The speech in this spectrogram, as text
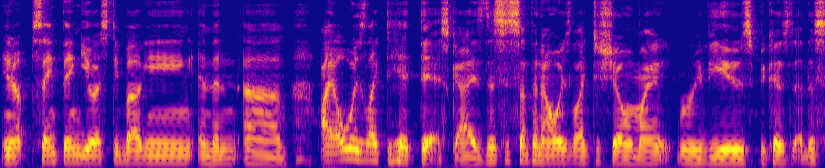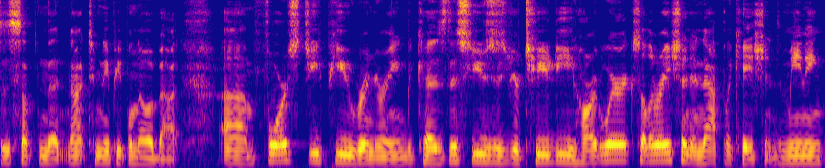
you know, same thing, USB debugging, and then um, I always like to hit this, guys. This is something I always like to show in my reviews because this is something that not too many people know about. Um, GPU rendering because this uses your 2D hardware acceleration in applications, meaning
